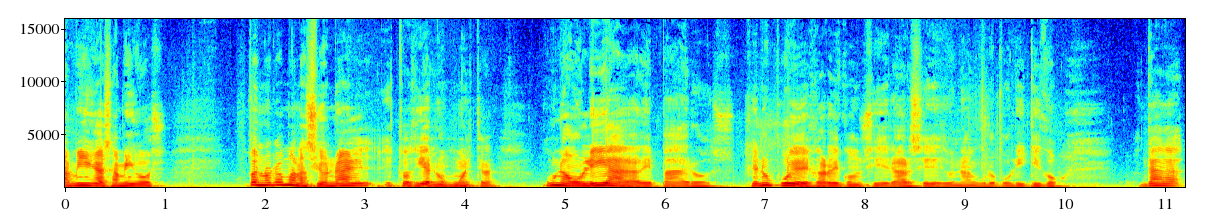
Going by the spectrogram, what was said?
Amigas, amigos, panorama nacional estos días nos muestra una oleada de paros que no puede dejar de considerarse desde un ángulo político, dada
